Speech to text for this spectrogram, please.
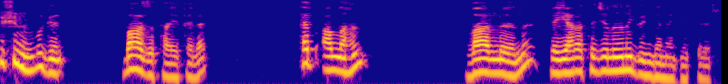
Düşünün bugün bazı taifeler hep Allah'ın varlığını ve yaratıcılığını gündeme getirir.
